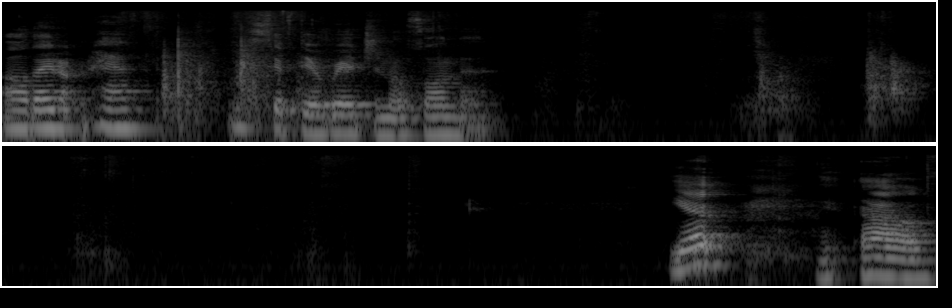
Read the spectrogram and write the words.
oh, they don't have, let me see if the original's on the, Yep. Oh,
